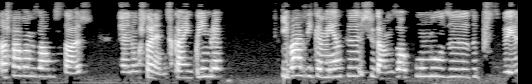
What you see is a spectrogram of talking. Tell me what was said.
Nós estávamos a almoçar uh, num restaurante cá em Coimbra e basicamente chegámos ao cúmulo de, de perceber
